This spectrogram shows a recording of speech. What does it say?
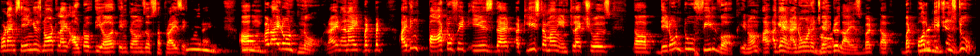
what I'm saying is not like out of the earth in terms of surprising, right? Um, but I don't know, right? And I, but but I think part of it is that at least among intellectuals, uh, they don't do field work. You know, I- again, I don't want to generalize, but uh, but politicians do.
